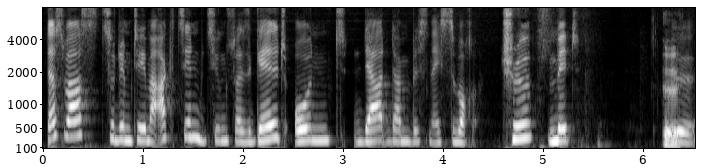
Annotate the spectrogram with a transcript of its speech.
das war's zu dem Thema Aktien bzw. Geld. Und ja, dann bis nächste Woche. Tschö mit Ö. Ö.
